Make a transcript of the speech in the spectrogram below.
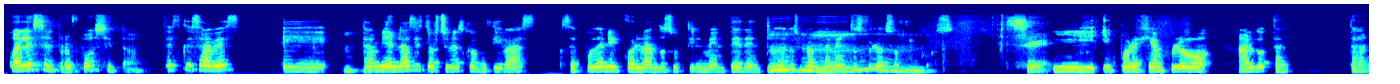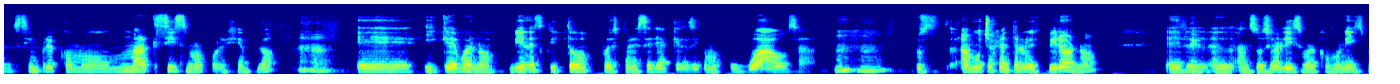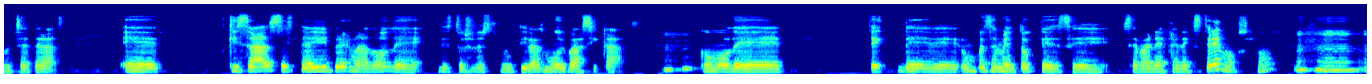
¿cuál es el propósito? Es que, ¿sabes? Eh, también las distorsiones cognitivas se pueden ir colando sutilmente dentro de los planteamientos filosóficos. Sí. Y, y, por ejemplo, algo tan, tan simple como un marxismo, por ejemplo. Eh, y que, bueno, bien escrito, pues parecería que es así como, wow, o sea, pues a mucha gente lo inspiró, ¿no? El, socialismo, el comunismo, etcétera. Eh, quizás esté impregnado de distorsiones cognitivas muy básicas, como de, de, un pensamiento que se, se, maneja en extremos, ¿no?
